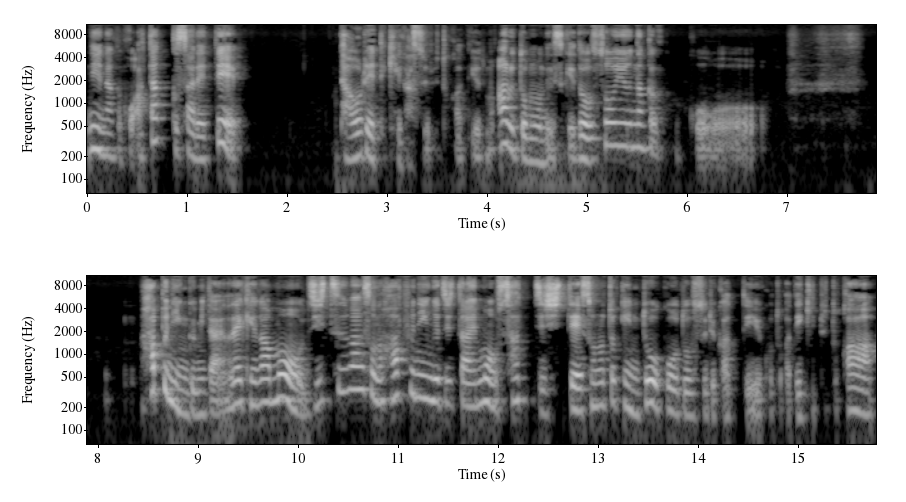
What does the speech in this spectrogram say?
ね、なんかこうアタックされて、倒れて怪我するとかっていうのもあると思うんですけど、そういうなんかこう、ハプニングみたいなね、怪我も、実はそのハプニング自体も察知して、その時にどう行動するかっていうことができるとか、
